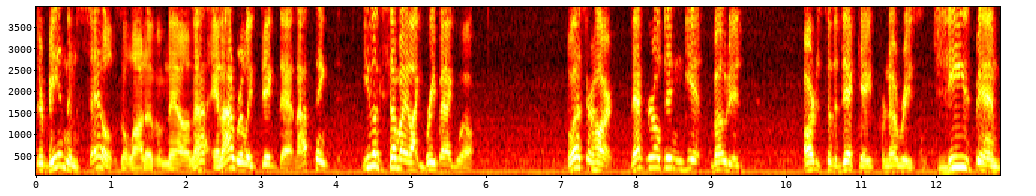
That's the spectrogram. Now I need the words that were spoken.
they're being themselves. A lot of them now, and I and I really dig that. And I think you look at somebody like Bri Bagwell. Bless her heart, that girl didn't get voted artist of the decade for no reason. Mm. She's been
